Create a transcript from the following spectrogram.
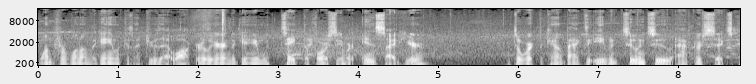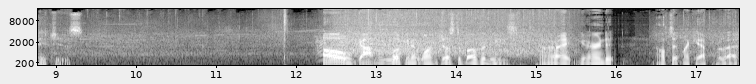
one for one on the game because I drew that walk earlier in the game. We take the four seamer inside here to work the count back to even two and two after six pitches. Oh, got me looking at one just above the knees. All right, you earned it. I'll tip my cap for that.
